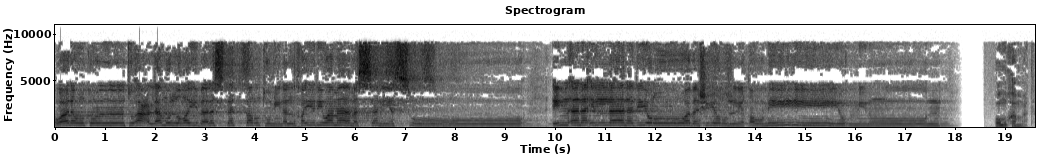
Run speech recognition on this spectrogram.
ولو كنت أعلم الغيب لاستكثرت من الخير وما مسني السوء إن أنا إلا نذير وبشير لقوم يؤمنون «О Мухаммад,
